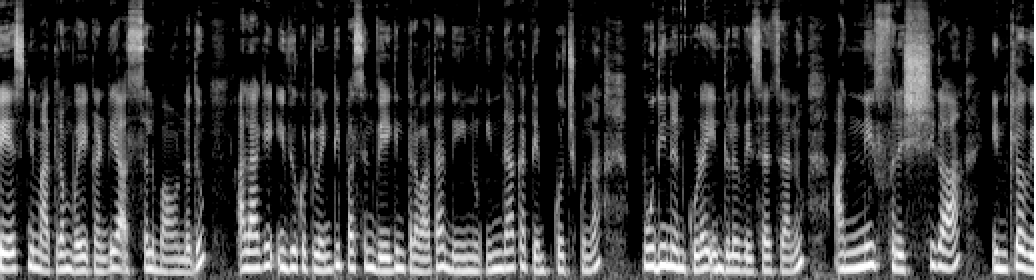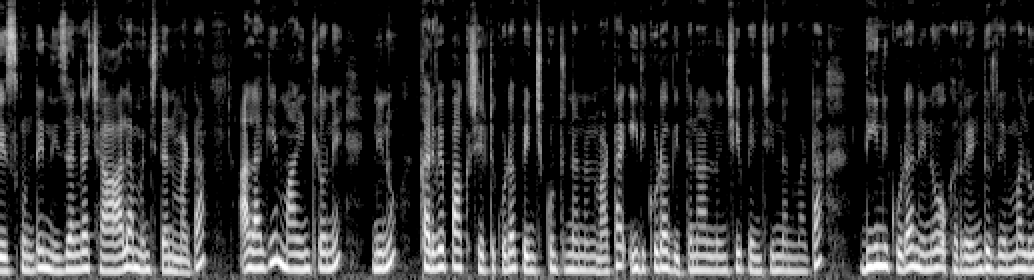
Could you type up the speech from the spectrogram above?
పేస్ట్ని మాత్రం వేయకండి. అస్సలు బాగుండదు. అలాగే ఇవి ఒక ట్వంటీ పర్సెంట్ వేగిన తర్వాత నేను ఇందాక తెంపుకొచ్చుకున్న పుదీనాను కూడా ఇందులో వేసేసాను. అన్నీ అన్నీ ఫ్రెష్గా ఇంట్లో వేసుకుంటే నిజంగా చాలా మంచిదనమాట అలాగే మా ఇంట్లోనే నేను కరివేపాకు చెట్టు కూడా పెంచుకుంటున్నాను అనమాట ఇది కూడా విత్తనాల నుంచి పెంచిందనమాట దీన్ని కూడా నేను ఒక రెండు రెమ్మలు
